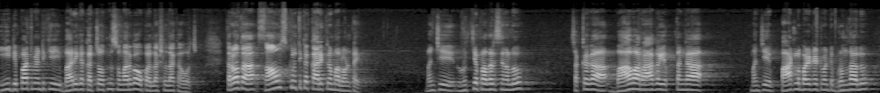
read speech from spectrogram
ఈ డిపార్ట్మెంట్కి భారీగా ఖర్చు అవుతుంది. సుమారుగా ఒక పది లక్షల దాకా అవ్వచ్చు. తర్వాత సాంస్కృతిక కార్యక్రమాలు ఉంటాయి. మంచి నృత్య ప్రదర్శనలు చక్కగా భావరాగయుక్తంగా మంచి పాటలు పడేటటువంటి బృందాలు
